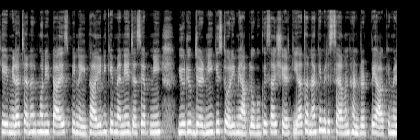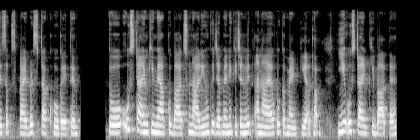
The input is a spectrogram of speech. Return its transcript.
कि मेरा चैनल मोनिटाइज भी नहीं था। यानी कि मैंने जैसे अपनी यूट्यूब जर्नी की स्टोरी में आप लोगों के साथ शेयर किया था ना कि मेरे 700 पे आके मेरे सब्सक्राइबर्स टक हो गए थे। तो उस टाइम की मैं आपको बात सुना रही हूँ कि जब मैंने किचन विद अनाया को कमेंट किया था, ये उस टाइम की बात है।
